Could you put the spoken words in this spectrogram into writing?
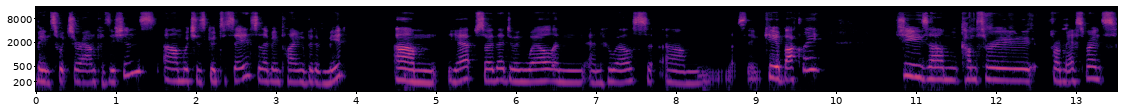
been switched around positions, um, which is good to see. So they've been playing a bit of mid. Um, yep, so they're doing well. And and who else? Um, let's see, Kia Buckley She's um, come through from Esperance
